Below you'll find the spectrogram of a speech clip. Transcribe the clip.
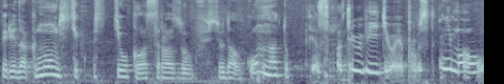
перед окном, стек- стекла сразу сюда в комнату. Я смотрю видео, я просто не могу.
